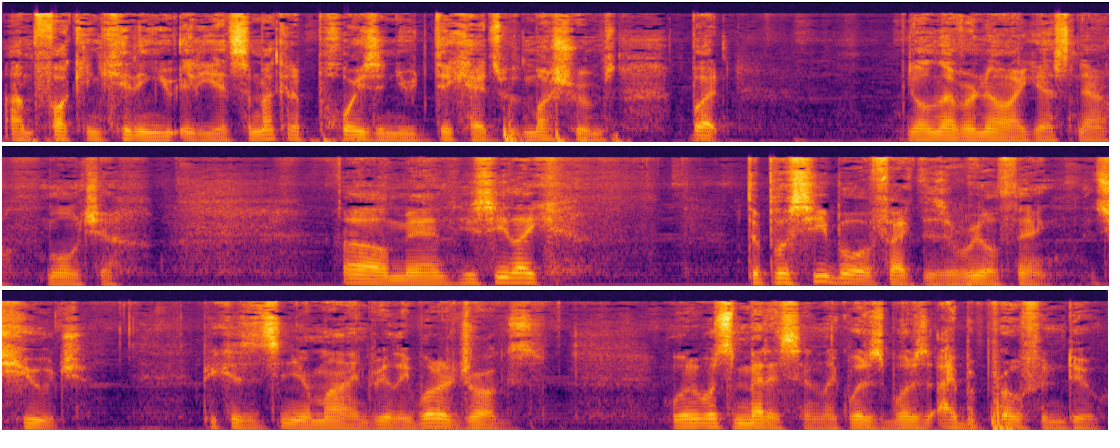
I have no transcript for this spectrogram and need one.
I'm fucking kidding you, idiots. I'm not to poison you dickheads with mushrooms, but you'll never know, I guess, now, won't you? Oh, man. You see, like, the placebo effect is a real thing. It's huge because it's in your mind, really. What are drugs? What, what's medicine? Like, what, is, what does ibuprofen do?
